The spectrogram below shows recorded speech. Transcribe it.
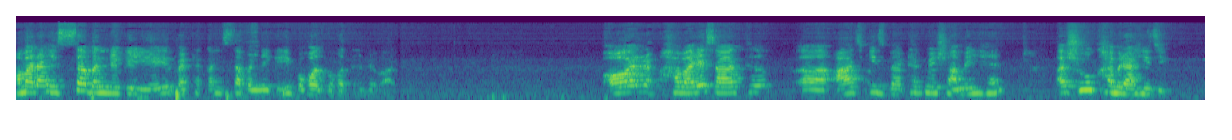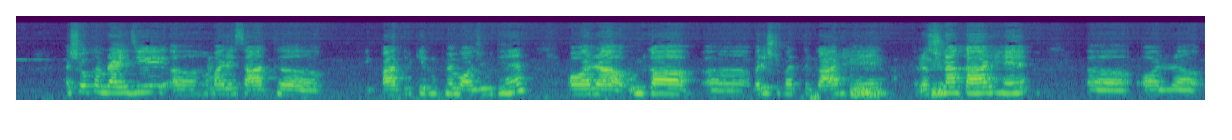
हमारा हिस्सा बनने के लिए बैठक का हिस्सा बनने के लिए बहुत बहुत धन्यवाद। और हमारे साथ आज की इस बैठक में शामिल हैं अशोक हमराही जी। अशोक हमराई जी आ, हमारे साथ एक पात्र के रूप में मौजूद हैं और आ, उनका वरिष्ठ पत्रकार हैं रचनाकार हैं और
